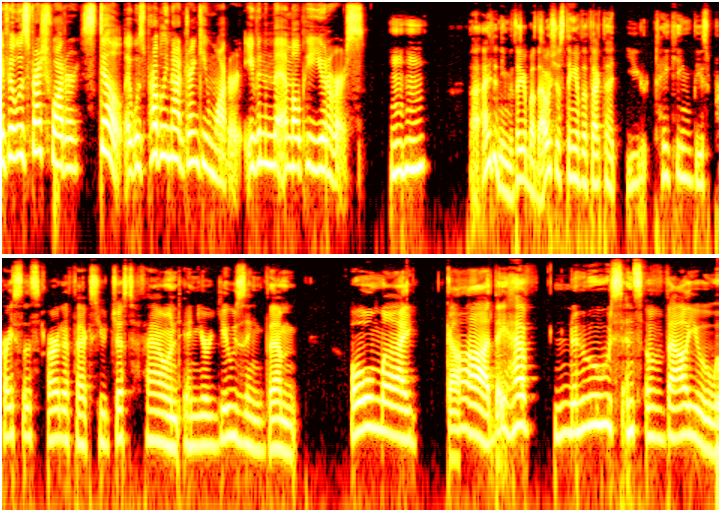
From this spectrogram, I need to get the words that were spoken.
If it was fresh water, still, it was probably not drinking water, even in the MLP universe. Mm hmm. I-, I didn't even think about that. I was just thinking of the fact that you're taking these priceless artifacts you just found and you're using them. Oh my god, they have no sense of value.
